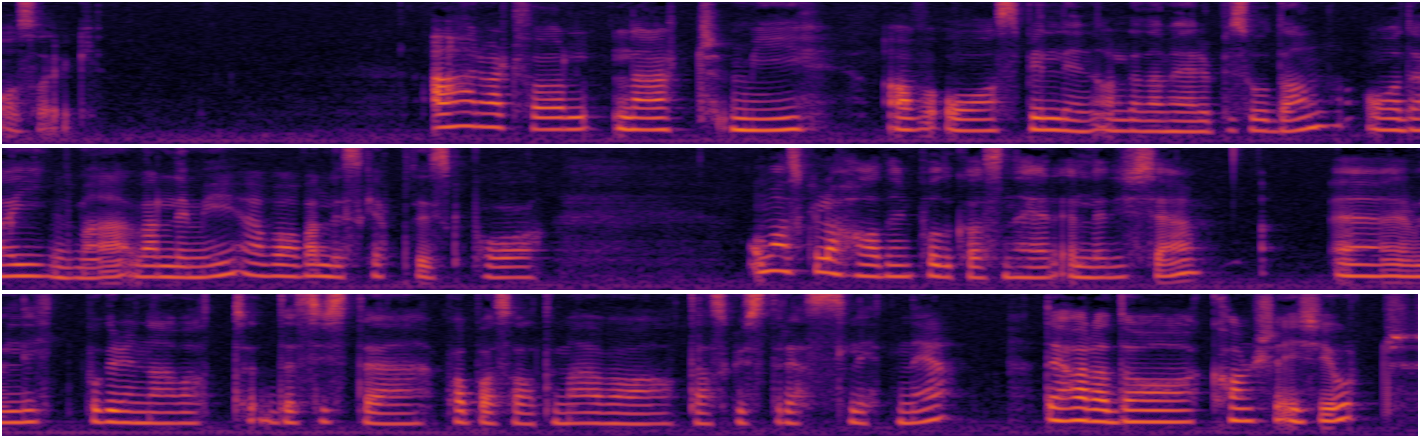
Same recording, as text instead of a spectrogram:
og sorg. Jeg har i hvert fall lært mye av å spille inn alle de her episodene, og det har gitt meg veldig mye. Jeg var veldig skeptisk på om jeg skulle ha den podkasten her eller ikke. Eh, litt pga. at det siste pappa sa til meg, var at jeg skulle stresse litt ned. Det har jeg da kanskje ikke gjort,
